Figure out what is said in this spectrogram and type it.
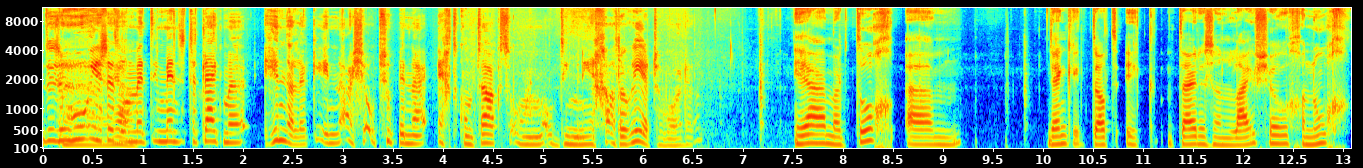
Dus hoe is het ja. om met die mensen? Het lijkt me hinderlijk in, als je op zoek bent naar echt contact om op die manier geadoreerd te worden. Ja, maar toch ehm, denk ik dat ik tijdens een live show genoeg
